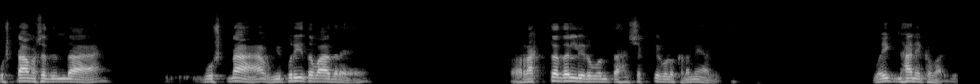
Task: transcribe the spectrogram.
ಉಷ್ಣಾಂಶದಿಂದ ಉಷ್ಣ ವಿಪರೀತವಾದರೆ ರಕ್ತದಲ್ಲಿರುವಂತಹ ಶಕ್ತಿಗಳು ಕಡಿಮೆ ಆಗುತ್ತೆ. ವೈಜ್ಞಾನಿಕವಾಗಿ.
